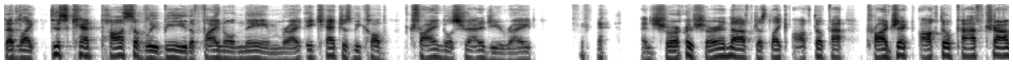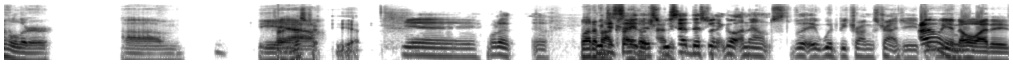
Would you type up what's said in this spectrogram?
that like this can't possibly be the final name, right? It can't just be called Triangle Strategy, right? and sure, sure enough, just like Octopath Project Octopath Traveler. Um Triangle yeah. Yeah. Yay! What a. Ugh. What We about did say Triangle this. We said this when it got announced that it would be Triangle Strategy. I don't even all- know why they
